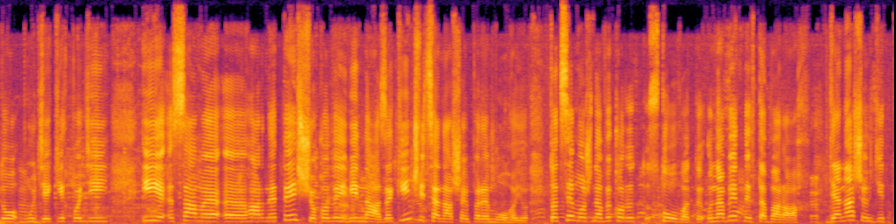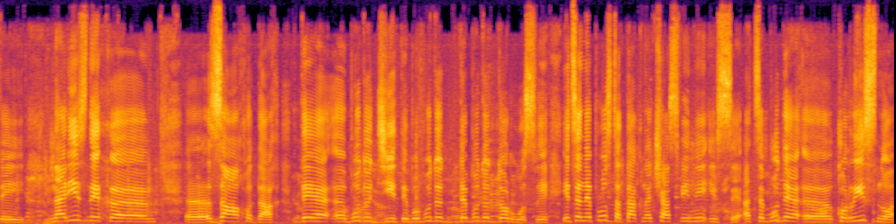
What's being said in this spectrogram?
до будь-яких подій. І саме е, гарне те, що коли війна закінчиться нашою перемогою, то це можна використовувати у наметних таборах для наших дітей на різних е, заходах, де е, будуть діти, де будуть дорослі. І це не просто так на час війни і все, а це буде е, корисно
